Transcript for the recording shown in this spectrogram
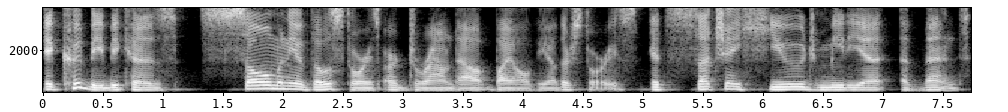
it could be because so many of those stories are drowned out by all the other stories. It's such a huge media event,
